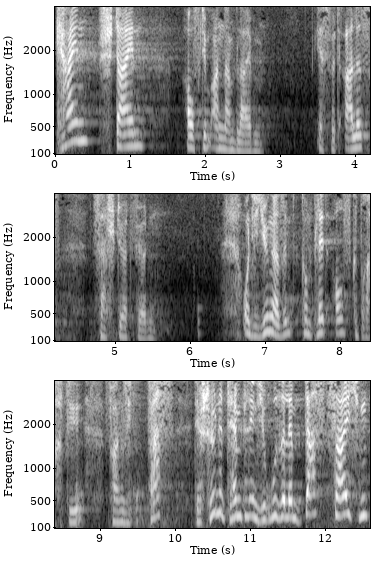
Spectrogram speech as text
kein Stein auf dem anderen bleiben. Es wird alles zerstört werden. Und die Jünger sind komplett aufgebracht. Sie fragen sich, was? Der schöne Tempel in Jerusalem, das Zeichen,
